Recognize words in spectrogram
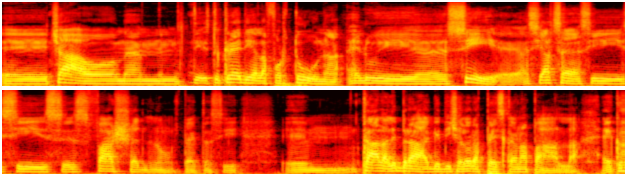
eh, ciao, mh, ti, tu credi alla fortuna? E lui eh, sì, eh, si alza, si, si, si sfascia, no aspetta, si ehm, cala le braghe e dice allora pesca una palla. Ecco,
